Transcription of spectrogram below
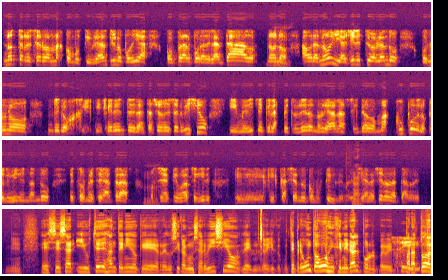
no te reservan más combustible. Antes uno podía comprar por adelantado, no, mm. no, ahora no, y ayer estuve hablando con uno de los gerentes de la estación de servicio y me dicen que las petroleras no les han asignado más cupo de lo que le vienen dando estos meses atrás. O sea que va a seguir eh, escaseando el combustible, me decían claro. ayer a la tarde. Bien. Eh, César, ¿y ustedes han tenido que reducir algún servicio? Eh, te pregunto a vos en general por eh, sí. para todos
